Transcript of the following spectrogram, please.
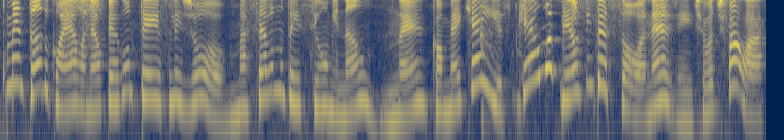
comentando com ela, né? Eu perguntei, eu falei, Jô, Marcelo não tem ciúme, não, né? Como é que é isso? Porque é uma deusa em pessoa, né, gente? Eu vou te falar.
